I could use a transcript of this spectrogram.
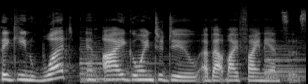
thinking, what am I going to do about my finances?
